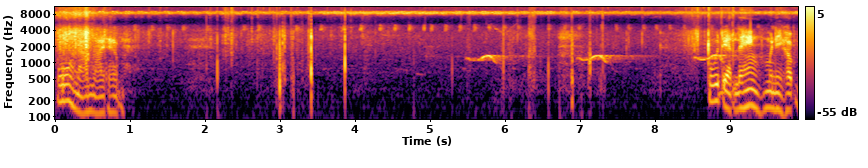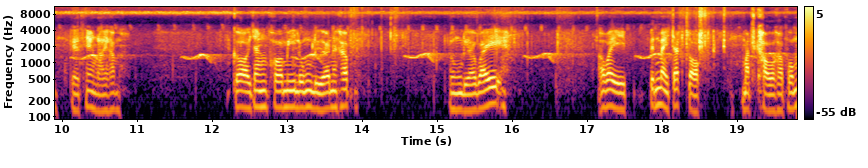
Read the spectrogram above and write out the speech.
โอ้ น้ำลายครับโอ้แดดแรงมื่อนี้ครับแดดแห้งหลายครับ ก็ยังพอมีลงเหลือนะครับ ลงเหลือไว้ เอาไว้เป็นไม้จักตอกมัดเข่าครับผม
